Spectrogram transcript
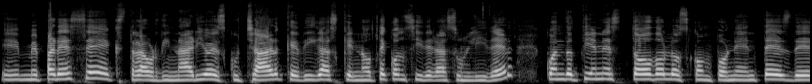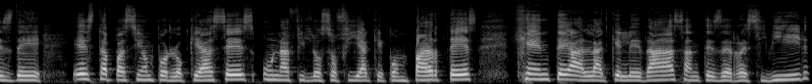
Eh, me parece extraordinario escuchar que digas que no te consideras un líder cuando tienes todos los componentes desde esta pasión por lo que haces, una filosofía que compartes, gente a la que le das antes de recibir,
